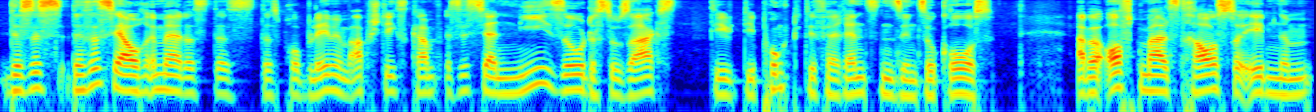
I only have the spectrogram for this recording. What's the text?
das ist, das ist ja auch immer das, das, das Problem im Abstiegskampf. Es ist ja nie so, dass du sagst, die, die Punktedifferenzen sind so groß. Aber oftmals traust du eben einem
